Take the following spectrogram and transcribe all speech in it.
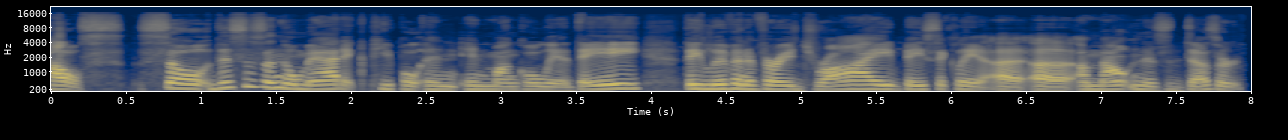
house. So this is a nomadic people in, in Mongolia. They they live in a very dry, basically a, a, a mountainous desert.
